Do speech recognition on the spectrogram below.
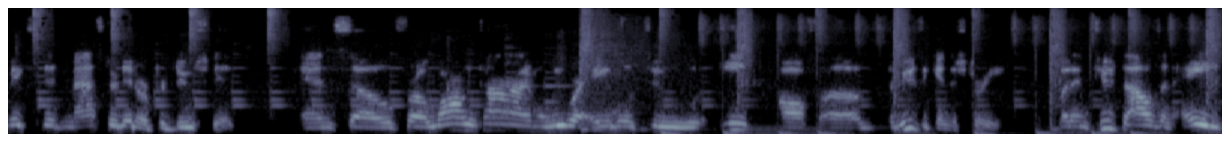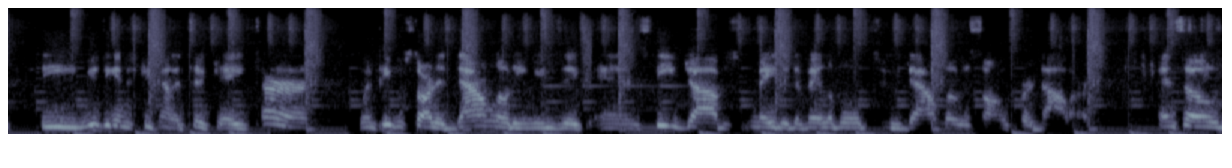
mixed it, mastered it, or produced it. And so for a long time, we were able to eat off of the music industry. But in 2008, the music industry kind of took a turn when people started downloading music, and Steve Jobs made it available to download a song for a dollar. And so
